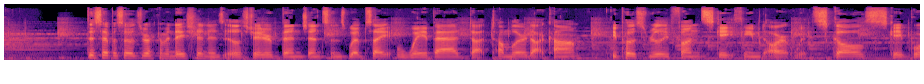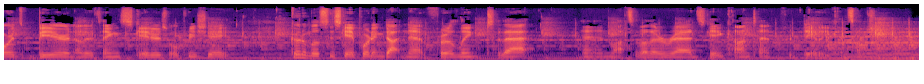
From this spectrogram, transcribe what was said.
This episode's recommendation is illustrator Ben Jensen's website, waybad.tumblr.com. He posts really fun skate themed art with skulls, skateboards, beer, and other things skaters will appreciate. Go to mostlyskateboarding.net for a link to that and lots of other rad skate content for daily consumption.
